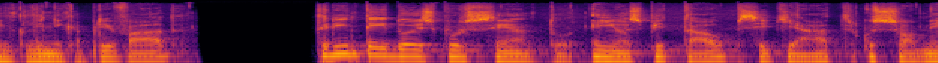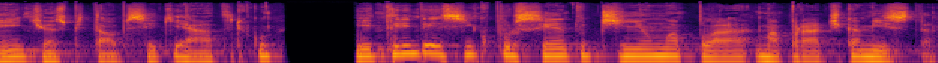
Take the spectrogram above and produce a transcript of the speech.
em clínica privada, 32% em hospital psiquiátrico, somente em hospital psiquiátrico, e 35% tinham uma, uma prática mista,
